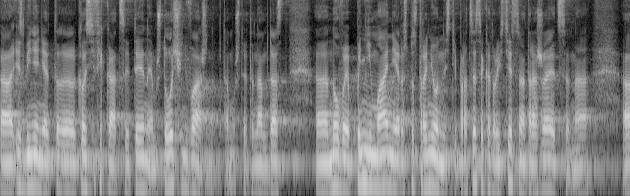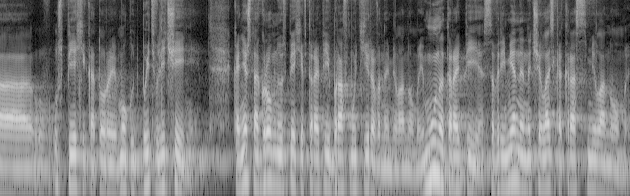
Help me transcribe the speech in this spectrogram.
изменение классификации ТНМ, что очень важно, потому что это нам даст э, новое понимание распространенности процесса, который, естественно, отражается на э, успехи, которые могут быть в лечении. Конечно, огромные успехи в терапии брав мутированной меланомы. Иммунотерапия современная началась как раз с меланомы.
